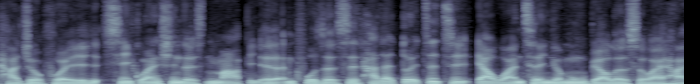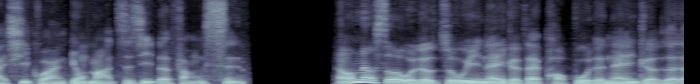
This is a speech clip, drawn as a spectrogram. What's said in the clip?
他就会习惯性的骂别人，或者是他在对自己要完成一个目标的时候，他还习惯用骂自己的方式。然后那时候我就注意那一个在跑步的那一个人，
